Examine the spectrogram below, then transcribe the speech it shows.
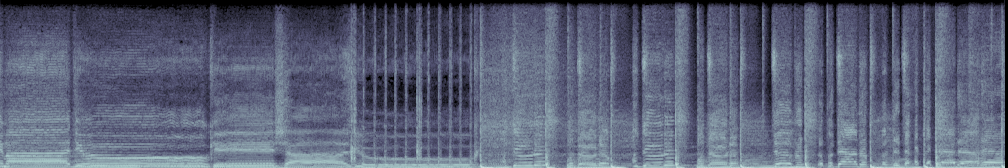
imádjuk és áldjuk Da-da-da-da-da-da-da-da-da-da-da-da-da-da-da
